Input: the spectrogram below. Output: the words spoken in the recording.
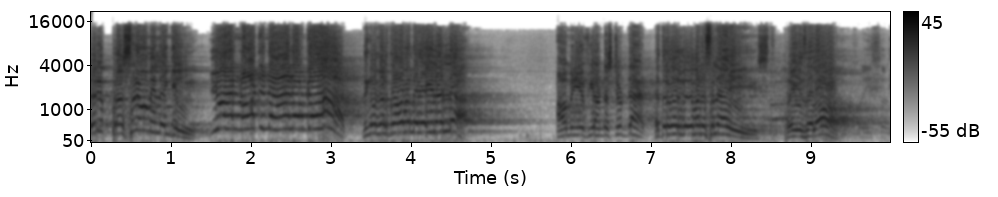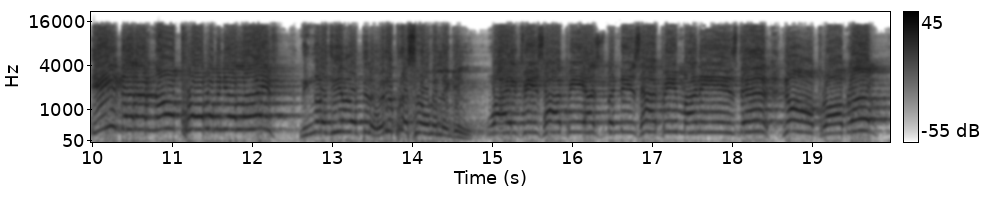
ഒരു പ്രശ്നവുമില്ലെങ്കിൽ you are not in hand of God നിങ്ങൾ കർത്താവിന്റെ കയ്യിലല്ല. How many of you understood that എത്ര മനസ്സിലായി? Praise the lord if are no problem in your life നിങ്ങളുടെ ജീവിതത്തിൽ ഒരു പ്രശ്നവുമില്ലെങ്കിൽ wife is happy husband is happy money is there, no problem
